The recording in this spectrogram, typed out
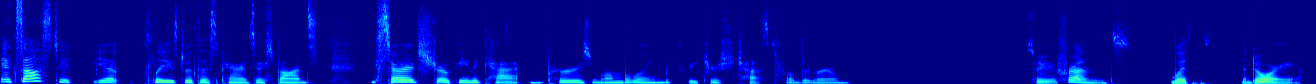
Exhausted, yet pleased with his parents' response, he started stroking the cat, and purrs rumbling the creature's chest filled the room. So you're friends? With Midoriya,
